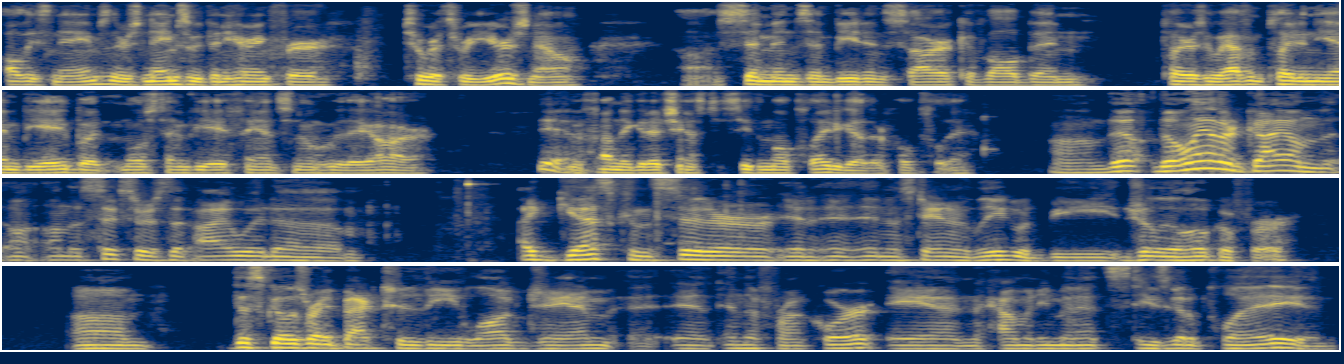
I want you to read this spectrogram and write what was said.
all these names. There's names we've been hearing for two or three years now. Uh, Simmons, Embiid, and Sark have all been players who haven't played in the NBA, but most NBA fans know who they are. Yeah, we finally get a chance to see them all play together. Hopefully. Um, the the only other guy on the on the Sixers that I would, um, I guess, consider in, in a standard league would be Jahlil Okafor. Um, this goes right back to the log jam in, in the front court and how many minutes he's going to play and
